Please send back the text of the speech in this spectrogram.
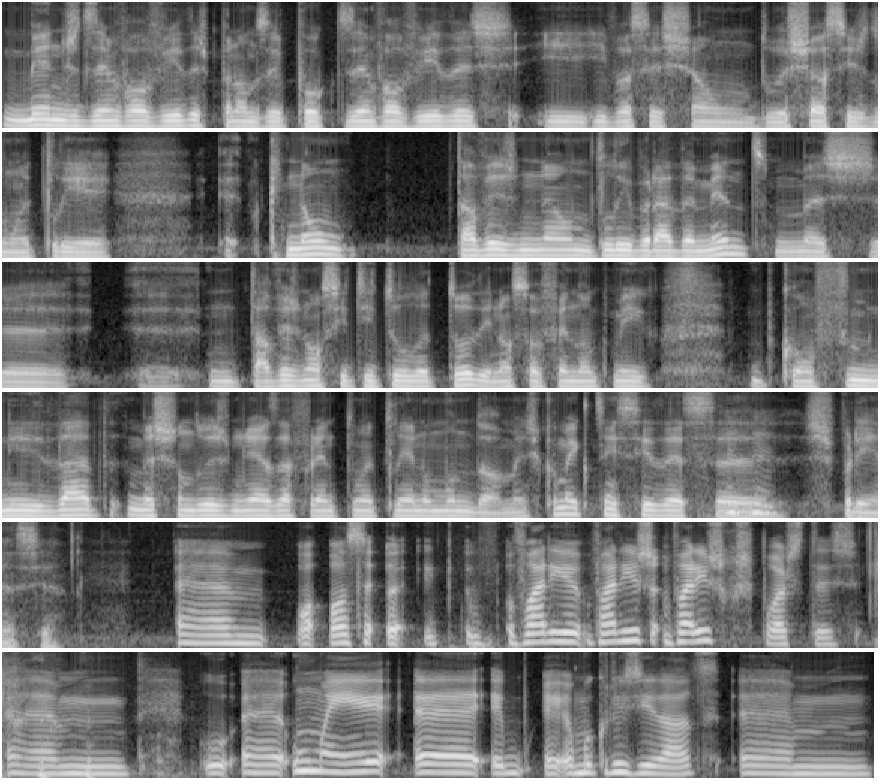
menos desenvolvidas, para não dizer pouco desenvolvidas, e, e vocês são duas sócias de um ateliê eh, que não, talvez não deliberadamente, mas uh, uh, talvez não se titula todo, e não se ofendam comigo, com feminilidade, mas são duas mulheres à frente de um ateliê no mundo de homens. Como é que tem sido essa uhum. experiência? Um, ou, várias, várias, várias respostas. Um, uma é, é uma curiosidade. Um,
